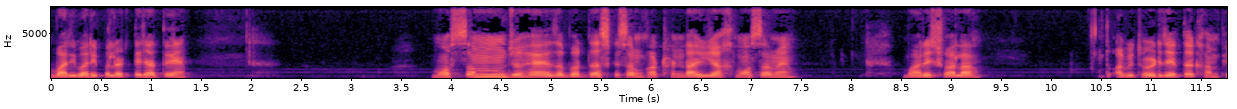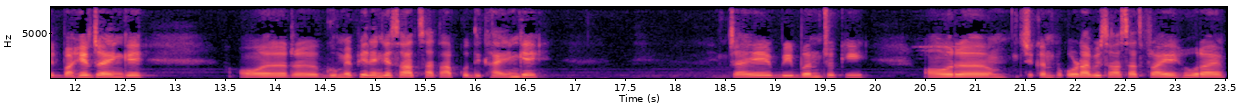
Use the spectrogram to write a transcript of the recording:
बारी बारी पलटते जाते हैं। मौसम जो है, ज़बरदस्त किस्म का ठंडा यख मौसम है, बारिश वाला। तो अभी थोड़ी देर तक हम फिर बाहर जाएँगे। और घूमे फिरेंगे साथ साथ आपको दिखाएँगे। चाय भी बन चुकी और चिकन पकोड़ा भी साथ साथ फ्राई हो रहा है।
